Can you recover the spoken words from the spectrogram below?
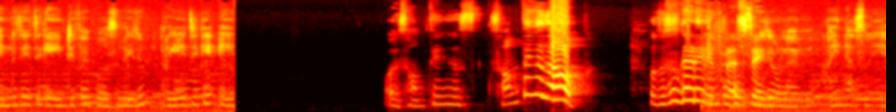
എന്റെ ചേച്ചിക്ക് എയ്റ്റി ഫൈവ് പെർസെന്റേജും റിയ ചേച്ചിക്ക് Or something is something is up. Oh, this is getting interesting. ഉള്ളായിരുന്നു. അതിന്റെ അസൂയ.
